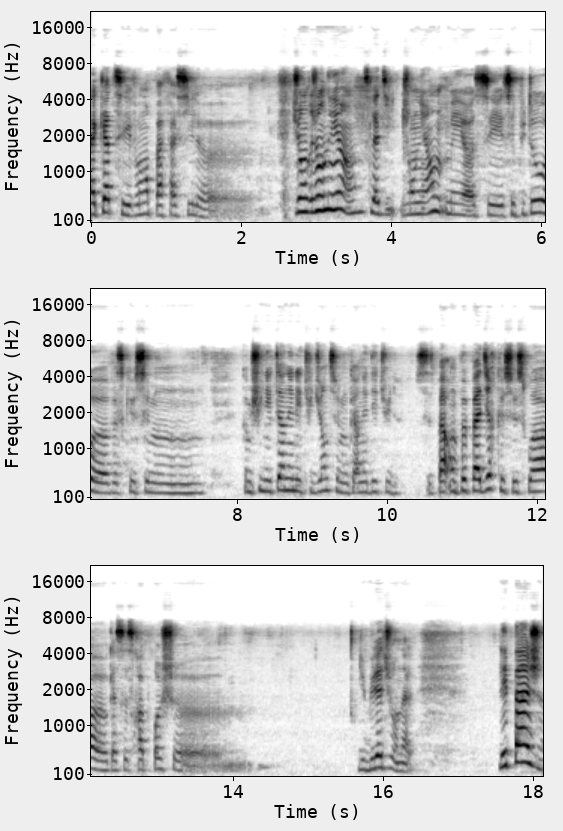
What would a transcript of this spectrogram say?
A4, c'est vraiment pas facile. Euh. J'en ai un, hein, cela dit. J'en ai un, mais c'est plutôt parce que c'est mon. Comme je suis une éternelle étudiante, c'est mon carnet d'études. On peut pas dire que ce soit, euh, que ça se rapproche euh, du bullet journal. Les pages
